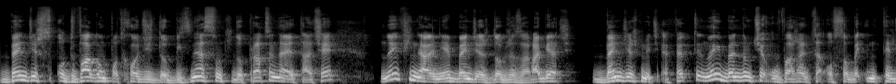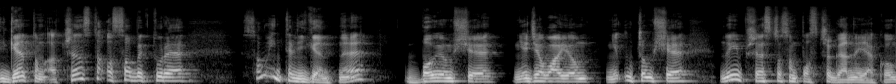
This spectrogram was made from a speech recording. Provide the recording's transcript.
będziesz z odwagą podchodzić do biznesu czy do pracy na etacie, no i finalnie będziesz dobrze zarabiać, będziesz mieć efekty, no i będą Cię uważać za osobę inteligentną, a często osoby, które są inteligentne, boją się, nie działają, nie uczą się, no i przez to są postrzegane jako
